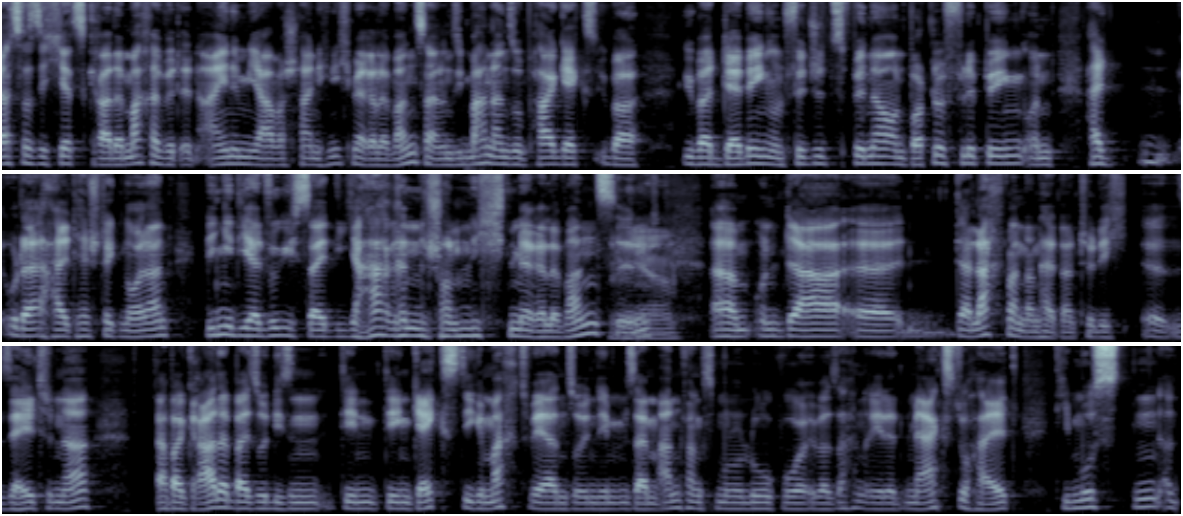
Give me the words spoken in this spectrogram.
das, was ich jetzt gerade mache, wird in einem Jahr wahrscheinlich nicht mehr relevant sein. Und sie machen dann so ein paar Gags über, über Dabbing und Fidget Spinner und Bottle Flipping und halt, oder halt Hashtag Neuland, Dinge, die halt wirklich seit Jahren schon nicht mehr relevant sind. Ja. Ähm, und da, äh, da lacht man dann halt natürlich äh, seltener. Aber gerade bei so diesen, den, den Gags, die gemacht werden, so in, dem, in seinem Anfangsmonolog, wo er über Sachen redet, merkst du halt, die mussten äh,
